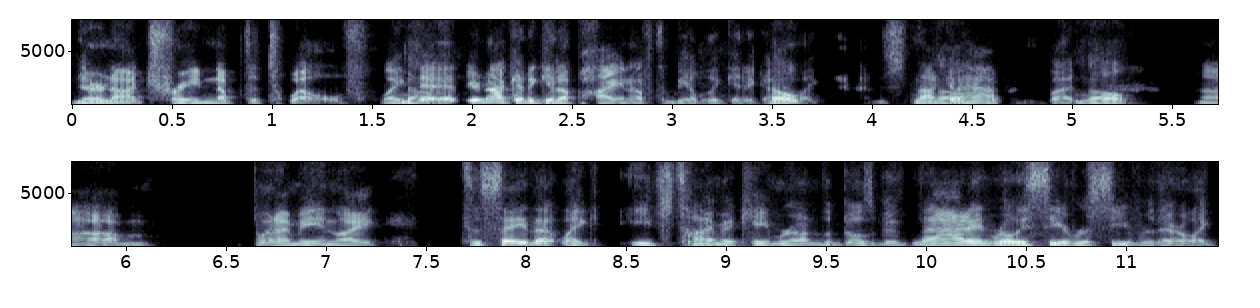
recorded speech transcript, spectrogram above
They're not trading up to 12. Like no. they, are not going to get up high enough to be able to get a guy nope. like that. It's not nope. going to happen. But no, um, but I mean, like to say that like each time it came around to the Bills, but nah, I didn't really see a receiver there. Like,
